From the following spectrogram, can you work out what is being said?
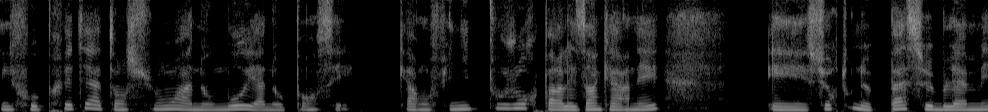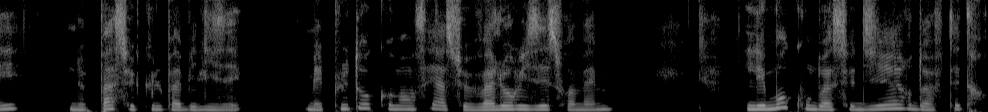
Il faut prêter attention à nos mots et à nos pensées, car on finit toujours par les incarner et surtout ne pas se blâmer, ne pas se culpabiliser mais plutôt commencer à se valoriser soi-même. Les mots qu'on doit se dire doivent être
